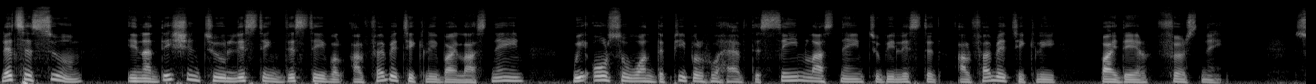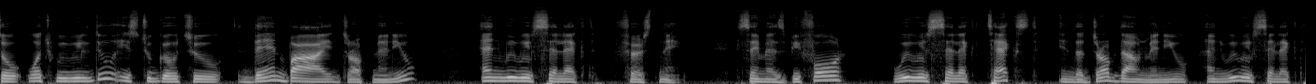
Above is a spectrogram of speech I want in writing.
Let's assume in addition to listing this table alphabetically by last name, we also want the people who have the same last name to be listed alphabetically by their first name. So what we will do is to go to then by drop menu and we will select first name. Same as before, we will select text in the drop down menu and we will select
